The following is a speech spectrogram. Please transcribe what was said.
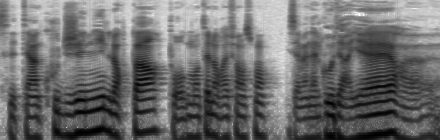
c'était un coup de génie de leur part pour augmenter leur référencement. Ils avaient un algo derrière. euh,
